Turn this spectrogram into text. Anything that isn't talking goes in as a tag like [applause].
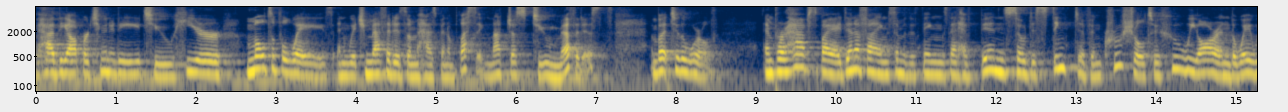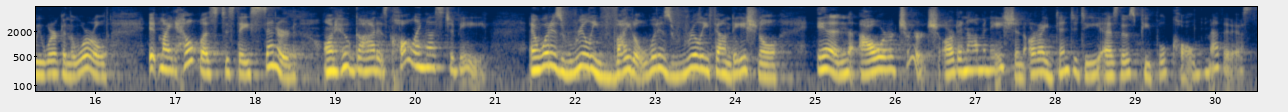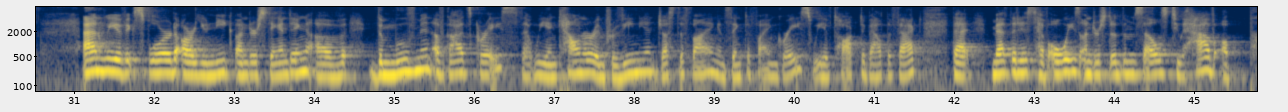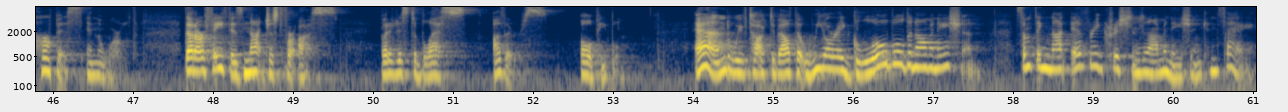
Have had the opportunity to hear multiple ways in which Methodism has been a blessing, not just to Methodists, but to the world. And perhaps by identifying some of the things that have been so distinctive and crucial to who we are and the way we work in the world, it might help us to stay centered on who God is calling us to be and what is really vital, what is really foundational in our church, our denomination, our identity as those people called Methodists. And we have explored our unique understanding of the movement of God's grace that we encounter in prevenient, justifying, and sanctifying grace. We have talked about the fact that Methodists have always understood themselves to have a purpose in the world, that our faith is not just for us, but it is to bless others, all people. And we've talked about that we are a global denomination, something not every Christian denomination can say.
